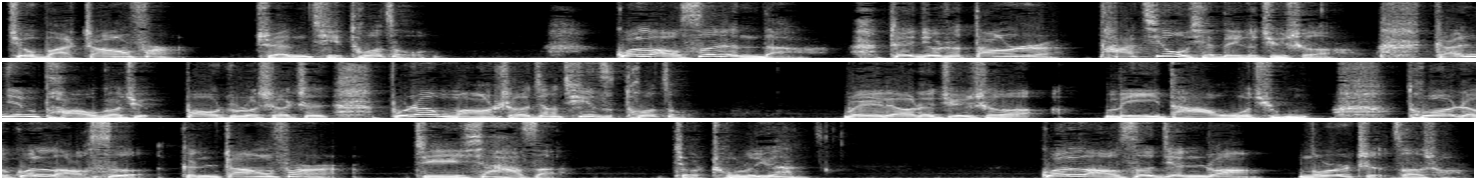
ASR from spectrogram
就把张凤卷起拖走了。关老四认得这就是当日他救下的一个巨蛇，赶紧跑过去抱住了蛇身，不让蟒蛇将妻子拖走。未料这巨蛇力大无穷，拖着关老四跟张凤几下子就出了院子。关老四见状，努尔指责说：“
